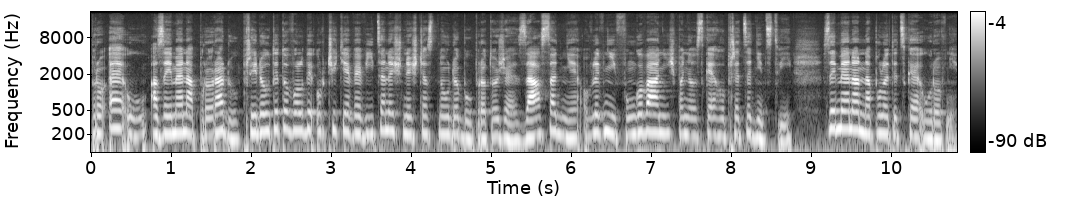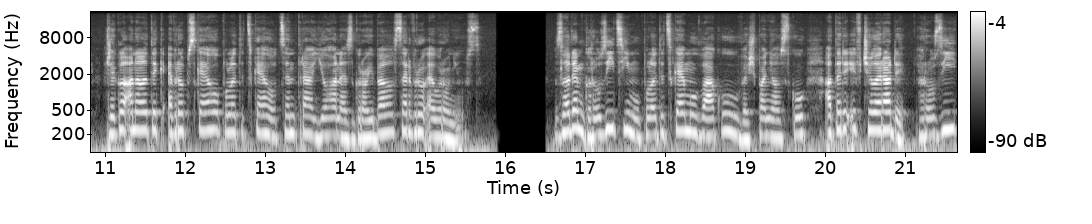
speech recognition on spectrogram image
Pro EU a zejména pro Radu přijdou tyto volby určitě ve více než nešťastnou dobu, protože zásadně ovlivní fungování španělského předsednictví, zejména na politické úrovni, řekl analytik Evropského politického centra Johannes Groibel serveru Euronews. Vzhledem k hrozícímu politickému váku ve Španělsku, a tedy i v čele rady, hrozí,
